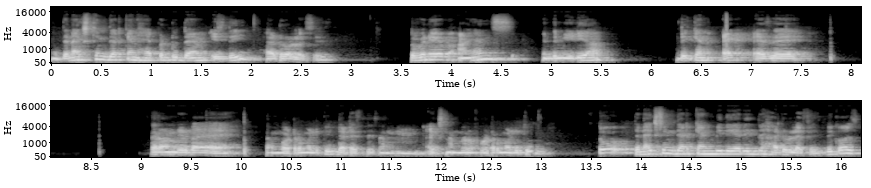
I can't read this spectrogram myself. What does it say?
The next thing that can happen to them is the hydrolysis. So when you have ions in the media, they can act as a surrounded by some water molecule, that is some x number of water molecule. So the next thing that can be there is the hydrolysis because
